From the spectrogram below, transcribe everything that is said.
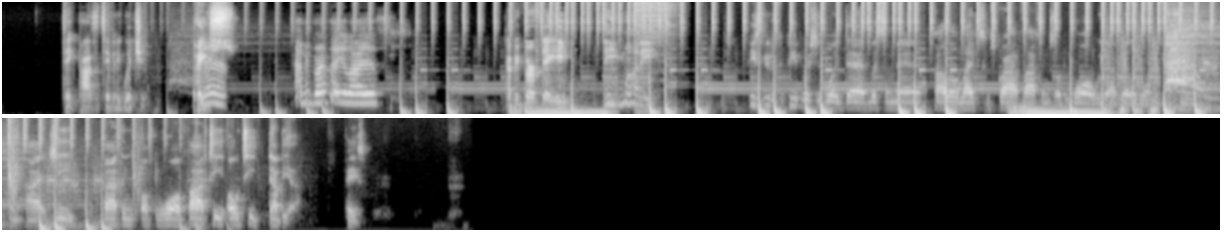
take positivity with you. Peace. Happy birthday, Elias. Happy birthday, E. eat money Peace, beautiful people. It's your boy Dad. Listen, man. Follow, like, subscribe. Five Things Off the Wall. We are available on YouTube and IG. Five Things Off the Wall. Five T O T W. Peace.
